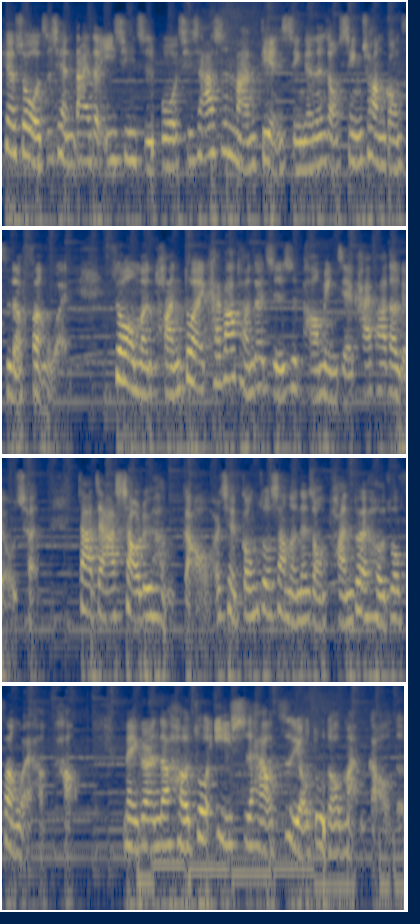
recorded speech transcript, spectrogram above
譬如说，我之前待的一期直播，其实它是蛮典型的那种新创公司的氛围。所以，我们团队开发团队其实是跑敏捷开发的流程，大家效率很高，而且工作上的那种团队合作氛围很好。每个人的合作意识还有自由度都蛮高的。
